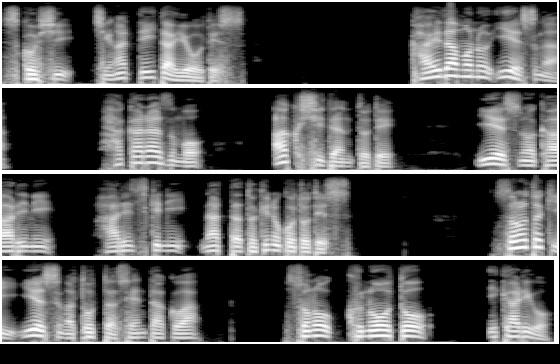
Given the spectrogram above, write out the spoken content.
少し違っていたようです。替え玉のイエスが、図らずもアクシデントでイエスの代わりに貼り付けになった時のことです。その時イエスが取った選択は、その苦悩と怒りを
